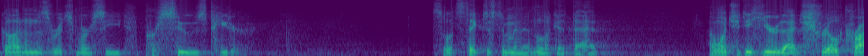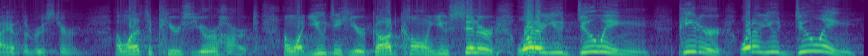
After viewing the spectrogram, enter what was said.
God, in his rich mercy, pursues Peter. So let's take just a minute and look at that. I want you to hear that shrill cry of the rooster. I want it to pierce your heart. I want you to hear God calling you, Sinner, what are you doing? Peter, what are you doing?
